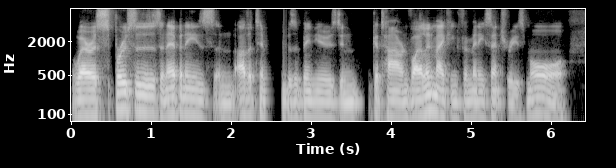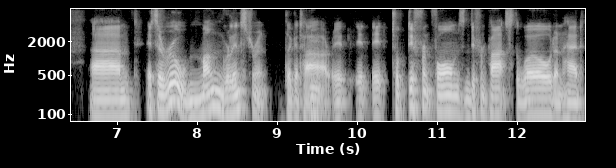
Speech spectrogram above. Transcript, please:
whereas spruces and ebonies and other timbers have been used in guitar and violin making for many centuries more. Um, it's a real mongrel instrument, the guitar. Mm. It, it, it took different forms in different parts of the world and had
